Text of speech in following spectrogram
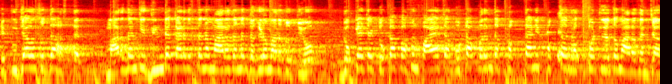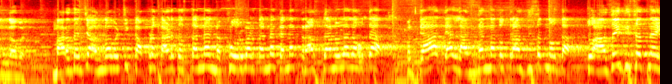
हे तुझ्यावर सुद्धा हसतात महाराजांची धिंड काढत असताना महाराजांना दगड मारत होती हो. डोक्याच्या टोकापासून पायाच्या बोटापर्यंत फक्त आणि फक्त रक्तटलं होतं महाराजांच्या अंगावर. महाराजांच्या अंगावरची कापडं काढत असताना नखं ओरबाडताना त्यांना त्रास जाणवलेला होता. पण त्या त्या लांडांना तो त्रास दिसत नव्हता. तो आजही दिसत नाही.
